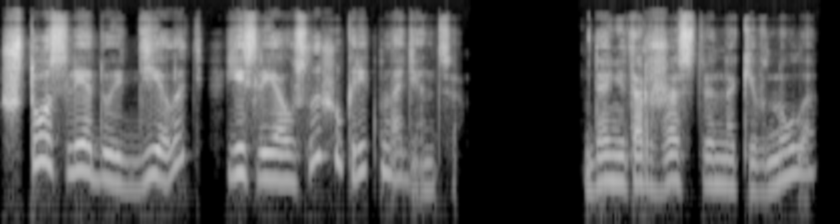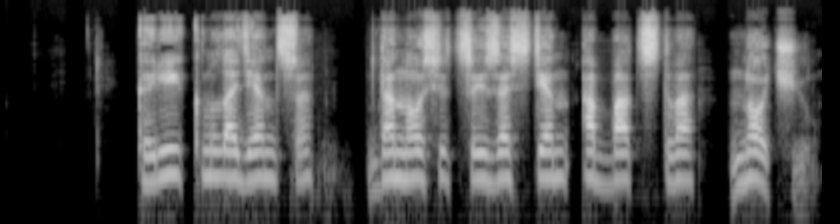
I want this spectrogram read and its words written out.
что следует делать, если я услышу крик младенца? Дэнни торжественно кивнула. Крик младенца доносится из-за стен аббатства ночью.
